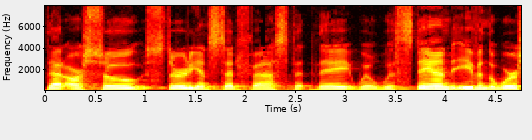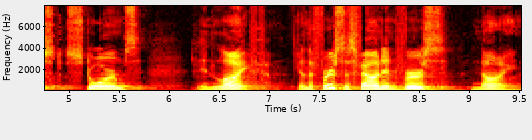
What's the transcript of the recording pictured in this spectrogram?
that are so sturdy and steadfast that they will withstand even the worst storms in life. And the first is found in verse 9.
